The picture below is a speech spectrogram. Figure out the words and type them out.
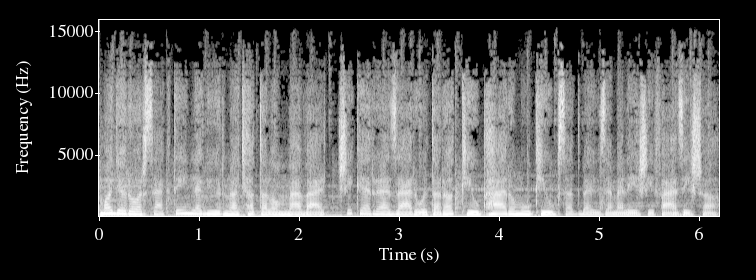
Magyarország tényleg űrnagyhatalommá vált, sikerrel zárult a RadCube 3 U beüzemelési fázisa.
